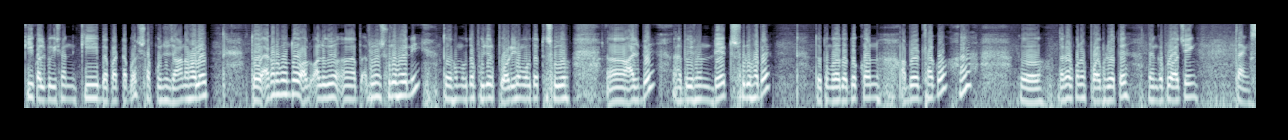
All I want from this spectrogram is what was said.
কী কোয়ালিফিকেশান কী ব্যাপার ট্যাপার সব কিছু জানানো হলো। তো এখনও পর্যন্ত অ্যাপ্লিকেশন শুরু হয়নি, তো সম্ভবত পুজোর পরই সম্ভবত একটা শুরু আসবে। অ্যাপ্লিকেশন ডেট শুরু হবে। তো তোমরা ততক্ষণ আপডেট থাকো হ্যাঁ? তো দেখার কোনো ভিডিওতে thank you for watching thanks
